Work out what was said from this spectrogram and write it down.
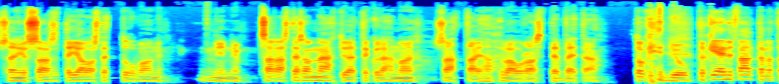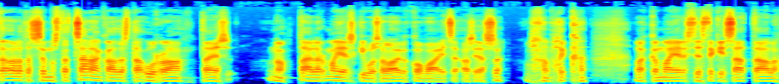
sen jos saa sitten jalostettua vaan, niin, niin, niin Sarasteessa on nähty, että kyllähän noin saattaa ihan hyvä uraa sitten vetää. Toki, toki ei nyt välttämättä odota semmoista Zaran kaltaista uraa, tai edes no Tyler Myerski voisi olla aika kova itse asiassa, vaikka, vaikka Myersistakin saattaa olla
